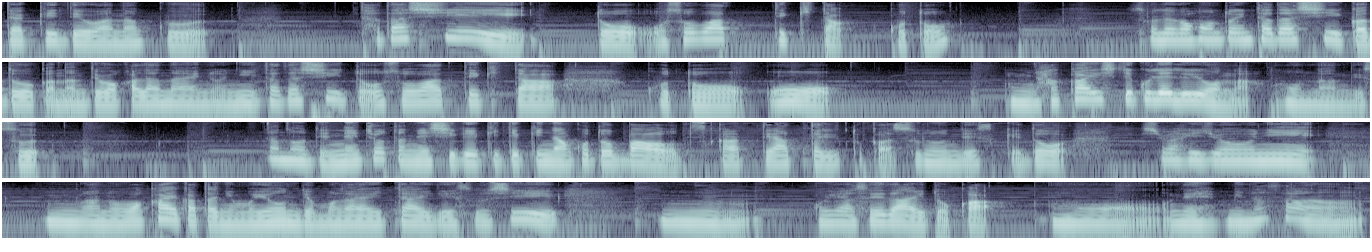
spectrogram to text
だけではなく正しいと教わってきたことそれが本当に正しいかどうかなんてわからないのに正しいと教わってきたことを、うん、破壊してくれるような本なんです。なのでねちょっとね刺激的な言葉を使ってあったりとかするんですけど私は非常に、うん、あの若い方にも読んでもらいたいですし、うん、親世代とかもうね皆さん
